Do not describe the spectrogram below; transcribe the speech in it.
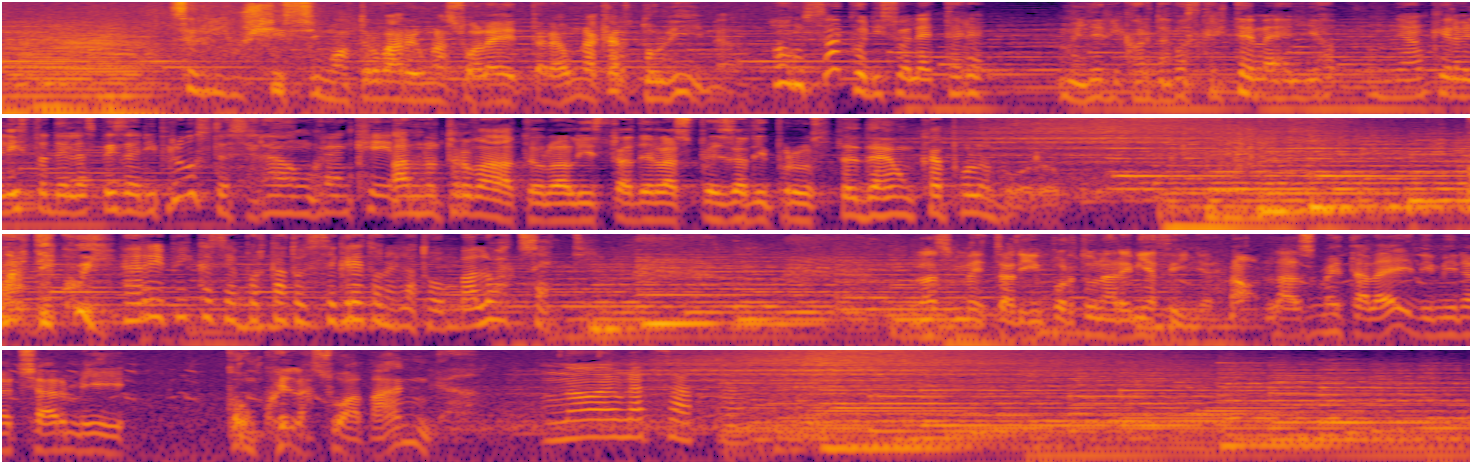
Se riuscissimo a trovare una sua lettera, una cartolina. Ho un sacco di sue lettere. Me le ricordavo scritte meglio. Neanche la lista della spesa di Proust sarà un granché. Hanno trovato la lista della spesa di Proust ed è un capolavoro. Guardi qui! Harry Pick si è portato il segreto nella tomba, lo accetti? La smetta di importunare mia figlia. No, la smetta lei di minacciarmi con quella sua vanga. No, è una zappa.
